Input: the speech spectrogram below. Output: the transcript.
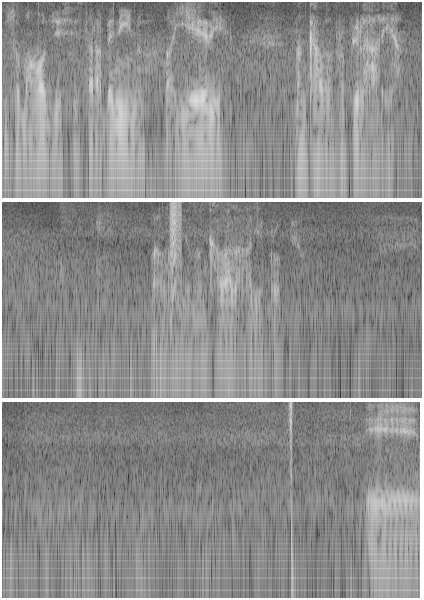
insomma oggi si starà benino ma ieri mancava proprio l'aria. Mamma mia mancava l'aria proprio. E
